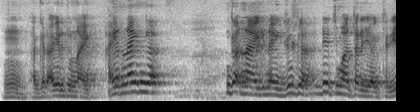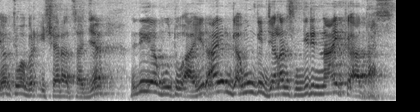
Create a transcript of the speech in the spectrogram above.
Hmm, agar air itu naik. Air naik enggak? Enggak naik-naik juga. Dia cuma teriak-teriak, cuma berisyarat saja. Jadi dia butuh air. Air enggak mungkin jalan sendiri naik ke atas.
